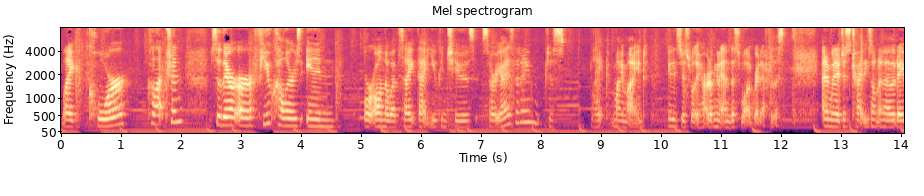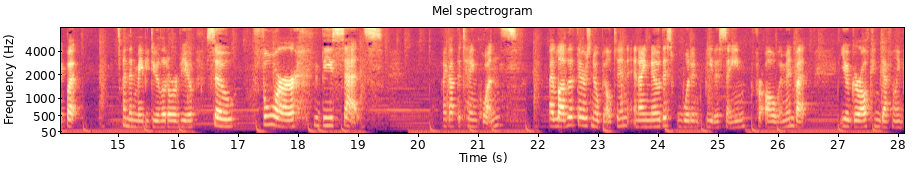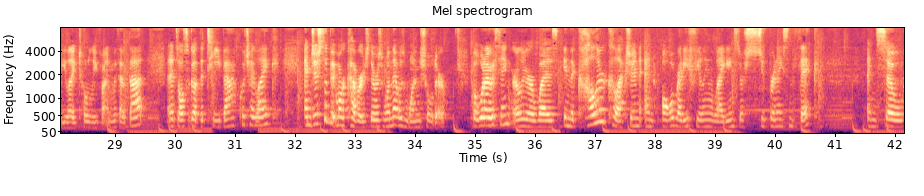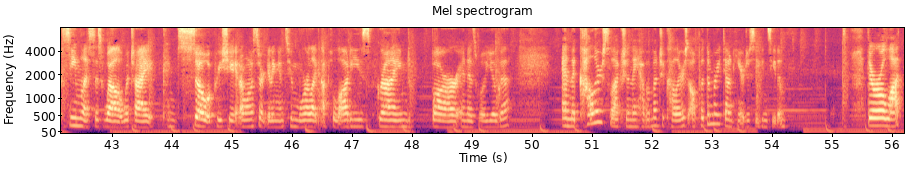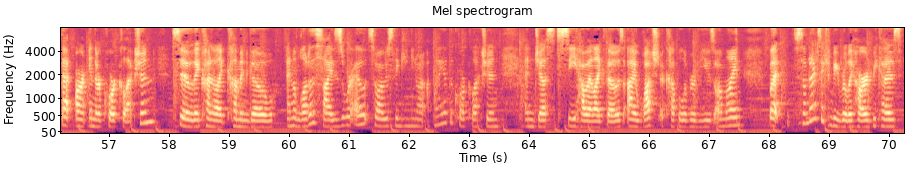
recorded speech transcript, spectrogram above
like core collection. So there are a few colors in or on the website that you can choose. Sorry guys that I'm just like my mind. It is just really hard. I'm gonna end this vlog right after this. And I'm gonna just try these on another day, but and then maybe do a little review. So for these sets, I got the tank ones. I love that there's no built-in and I know this wouldn't be the same for all women, but your girl can definitely be like totally fine without that. And it's also got the T back, which I like. And just a bit more coverage. There was one that was one shoulder. But what I was saying earlier was in the color collection and already feeling the leggings, they're super nice and thick and so seamless as well, which I can so appreciate. I want to start getting into more like a Pilates grind bar and as well yoga. And the color selection, they have a bunch of colors. I'll put them right down here just so you can see them. There are a lot that aren't in their core collection, so they kind of like come and go. And a lot of the sizes were out, so I was thinking, you know what, I'm gonna get the core collection and just see how I like those. I watched a couple of reviews online, but sometimes it can be really hard because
